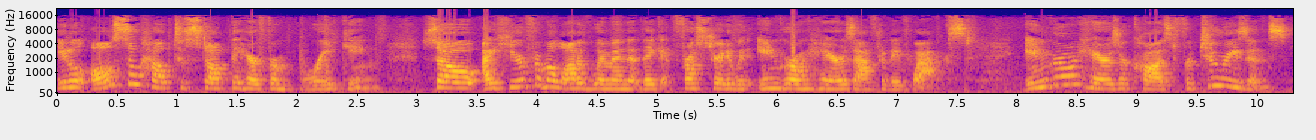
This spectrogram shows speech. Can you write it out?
It'll also help to stop the hair from breaking. So, I hear from a lot of women that they get frustrated with ingrown hairs after they've waxed. Ingrown hairs are caused for two reasons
